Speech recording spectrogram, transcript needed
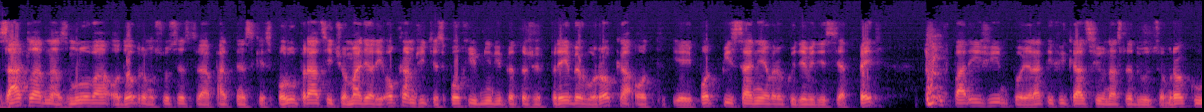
základná zmluva o dobrom susedstve a partnerskej spolupráci, čo Maďari okamžite spochybnili, pretože v priebehu roka od jej podpísania v roku 1995 v Paríži po jej ratifikáciu v nasledujúcom roku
